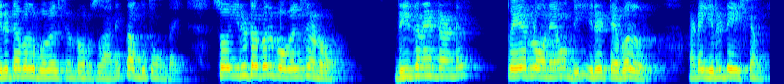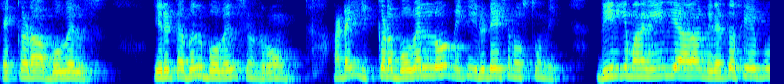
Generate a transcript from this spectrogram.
ఇరిటబుల్ బొబెల్ సిండ్రోమ్స్ కానీ తగ్గుతూ ఉంటాయి. So irritable bowel syndrome reason ఏంటంటే పేర్లోనే ఉంది. ఇరిటబుల్ అంటే ఇరిటేషన్ ఎక్కడ బొవెల్స్ ఇరిటబుల్ బొవెల్ సిండ్రోమ్ అంటే ఇక్కడ బొవెల్లో మీకు ఇరిటేషన్ వస్తుంది. దీనికి మనం ఏం చేయాలా? మీరు ఎంతసేపు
